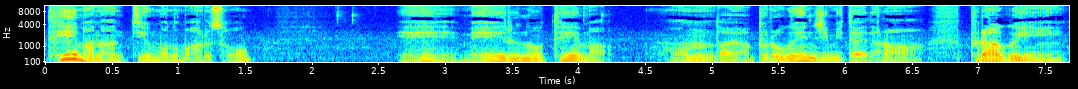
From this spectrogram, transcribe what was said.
テーマなんていうものもあるぞ。えー、メールのテーマ。なんだよ、ブログエンジンみたいだな。プラグイン。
